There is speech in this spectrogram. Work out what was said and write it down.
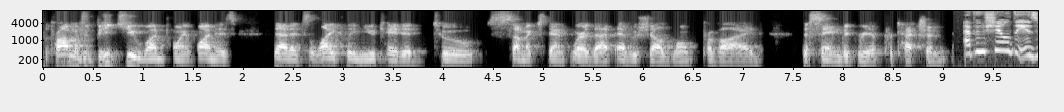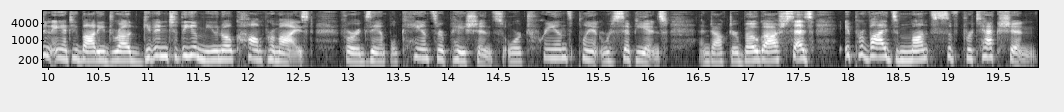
The problem with BQ 1.1 is that it's likely mutated to some extent where that Evusheld won't provide the same degree of protection. Evusheld is an antibody drug given to the immunocompromised, for example, cancer patients or transplant recipients. And Dr. Bogoch says it provides months of protection.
